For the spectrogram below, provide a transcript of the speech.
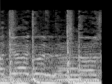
gagol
